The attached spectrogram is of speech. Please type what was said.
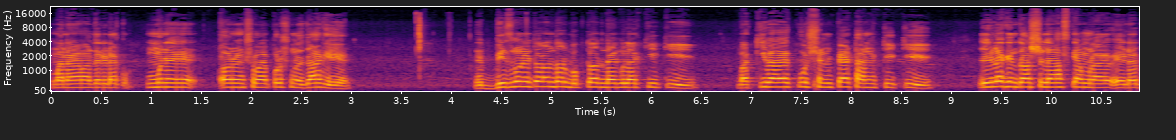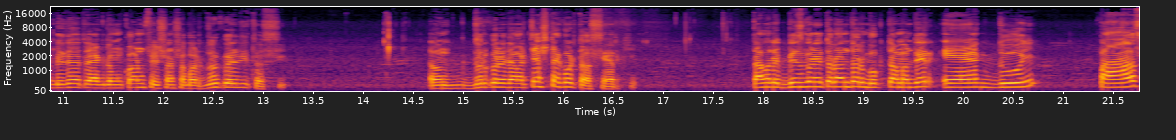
মানে আমাদের এটা মনে অনেক সময় প্রশ্ন জাগে বীজগণিতের অন্তর্ভুক্ত অধ্যায়গুলো কি কি? বা কীভাবে কোশ্চেন প্যাটার্ন কি কি, এগুলো কিন্তু আসলে আজকে আমরা এটা ভিডিওতে একদম কনফিউশন সবার দূর করে দিতেছি। এবং দূর করে দেওয়ার চেষ্টা করতেছি আর কি। তাহলে বীজগণিতের অন্তর্ভুক্ত আমাদের এক, দুই, পাঁচ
